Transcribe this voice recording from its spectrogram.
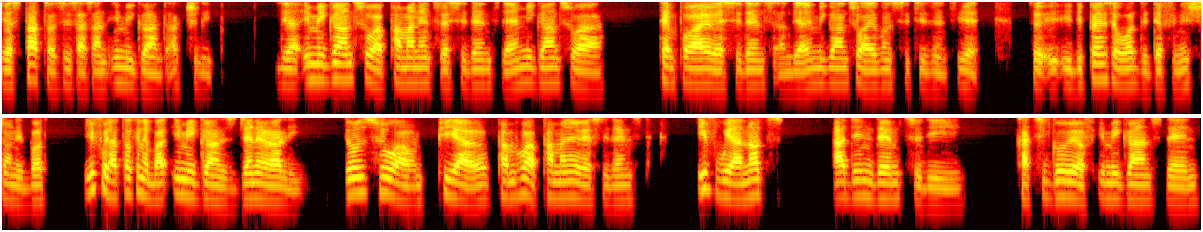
your status is as an immigrant, actually. There are immigrants who are permanent residents, there are immigrants who are temporary residents, and there are immigrants who are even citizens. Yeah. So it, it depends on what the definition is. But if we are talking about immigrants generally, those who are on PR, who are permanent residents, if we are not adding them to the category of immigrants, then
